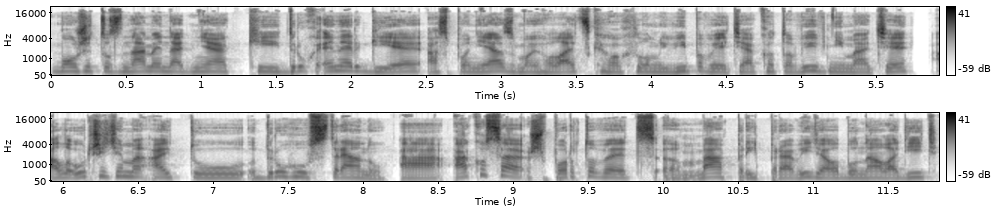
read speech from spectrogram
môže to znamenať nejaký druh energie, aspoň ja z môjho laického chvíľu mi vypoviete, ako to vy vnímate, ale určite má aj tú druhú stranu. A ako sa športovec e, má pripraviť alebo naladiť,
